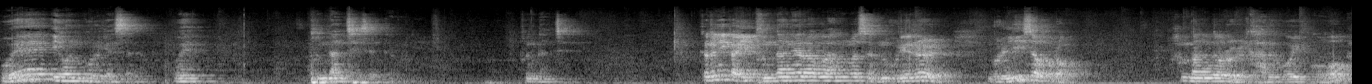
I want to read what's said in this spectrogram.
왜 이건 모르겠어요? 왜? 분단체제. 분단체제. 그러니까 이 분단이라고 하는 것은 우리를 물리적으로 한반도를 가르고 있고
